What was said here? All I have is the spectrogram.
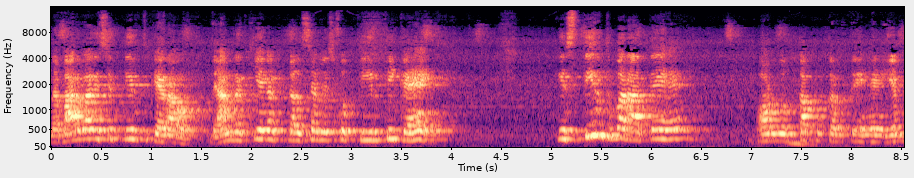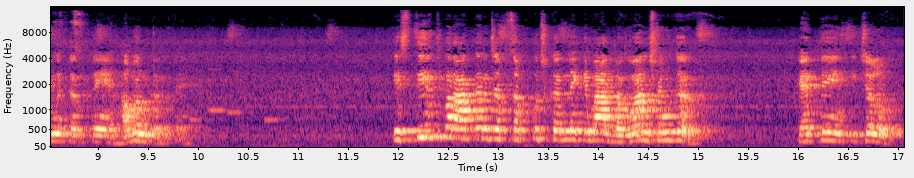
मैं बार बार इसे तीर्थ कह रहा हूँ। ध्यान रखिएगा कल से हम इसको तीर्थ कहें कि इस तीर्थ पर आते हैं और वो तप करते हैं, यज्ञ करते हैं, हवन करते हैं? इस तीर्थ पर आकर जब सब कुछ करने के बाद भगवान शंकर कहते हैं कि चलो,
